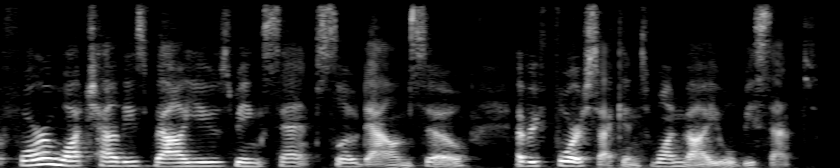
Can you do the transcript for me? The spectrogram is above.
04, watch how these values being sent slow down. So every four seconds, one value will be sent.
